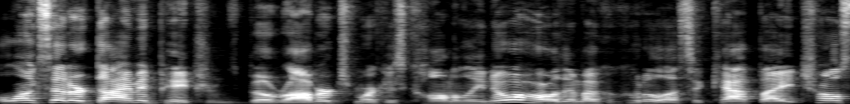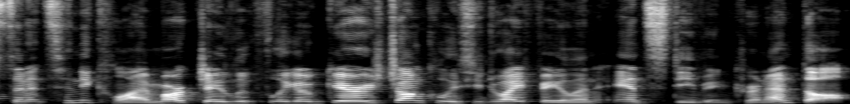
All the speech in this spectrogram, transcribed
Alongside our diamond patrons, Bill Roberts, Marcus Connolly, Noah Harley, Michael Codalesa, Cat Bite, Charles Cindy Klein, Mark J, Luke Fligo, Gary, John Colisi, Dwight Phelan, and Stephen Krenenthal.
